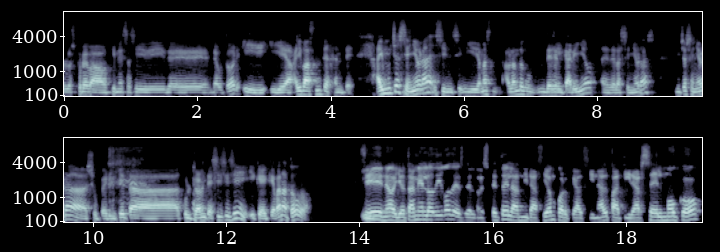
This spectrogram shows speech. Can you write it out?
los pruebas o cines así de, autor y, hay bastante gente. Hay muchas señoras, y además hablando desde el cariño eh, de las señoras, mucha señora súper inquieta culturalmente, sí, sí, sí, y que, van a todo. Sí, no, yo también lo digo desde el respeto y la admiración, porque al final, para tirarse el moco,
